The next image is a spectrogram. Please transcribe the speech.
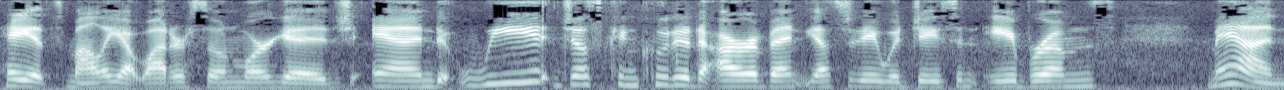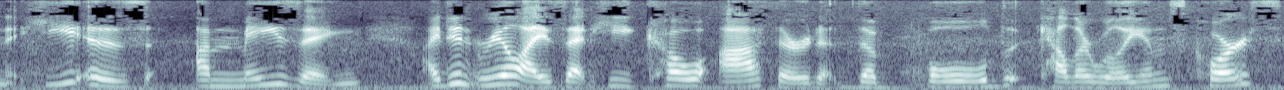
Hey, it's Molly at Waterstone Mortgage, and we just concluded our event yesterday with Jason Abrams. Man, he is amazing. I didn't realize that he co-authored the Bold Keller Williams course.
